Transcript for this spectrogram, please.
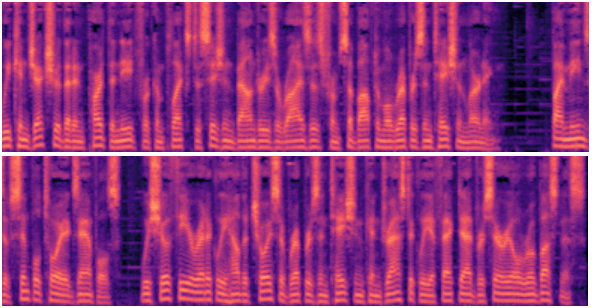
We conjecture that in part the need for complex decision boundaries arises from suboptimal representation learning. By means of simple toy examples, we show theoretically how the choice of representation can drastically affect adversarial robustness.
